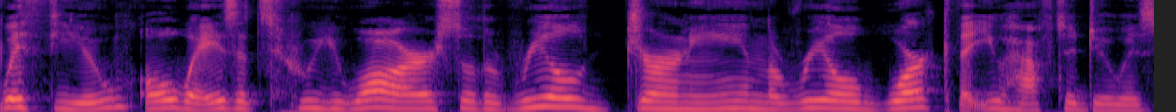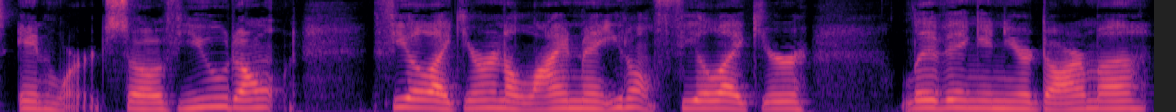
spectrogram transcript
with you always, it's who you are. So the real journey and the real work that you have to do is inward. So if you don't feel like you're in alignment, you don't feel like you're living in your Dharma,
